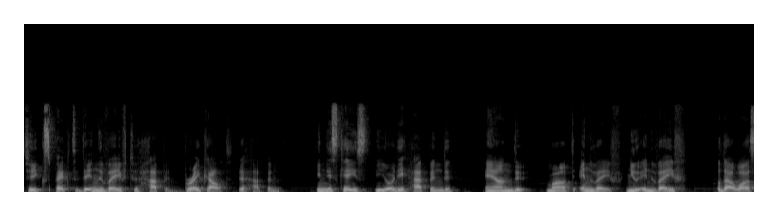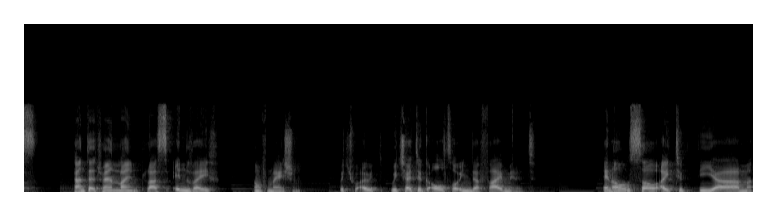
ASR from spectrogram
to expect the N wave to happen, breakout to happen. In this case, it already happened and marked N wave, new N wave. So that was counter trend line plus N wave confirmation, which I, which I took also in the 5 minute. And also I took the um,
